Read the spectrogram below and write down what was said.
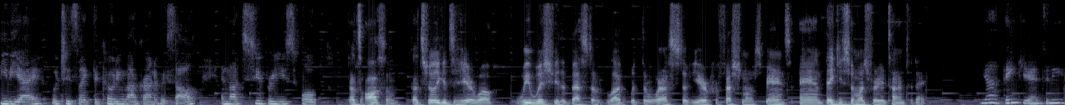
VBA, which is like the coding background of Excel. And that's super useful. That's awesome. That's really good to hear. Well, we wish you the best of luck with the rest of your professional experience. And thank you so much for your time today. Yeah, thank you, Anthony.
